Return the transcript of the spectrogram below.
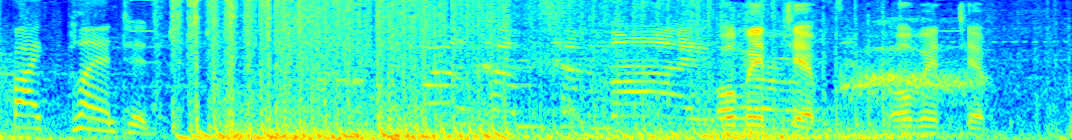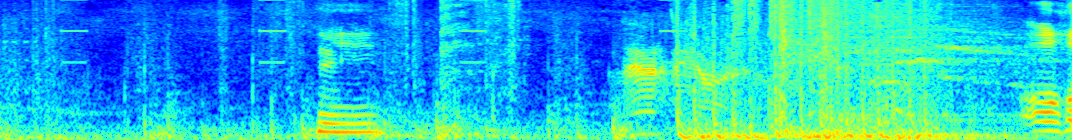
Spike planted. โอเมนเจ็บ โอเมนเจ็บเฮ้ย There they are. โอ้โห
